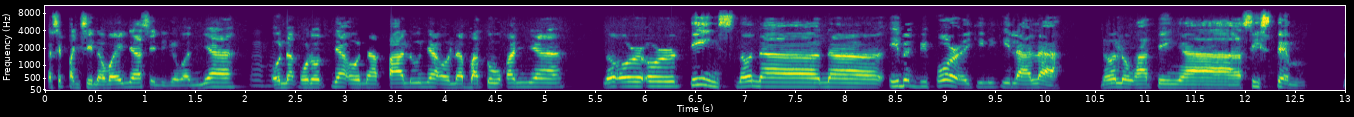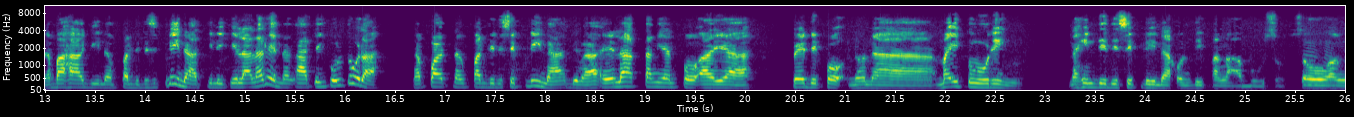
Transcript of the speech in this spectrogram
kasi pag sinaway niya sinigawan niya Mhm. o nakurot niya o napalo niya o nabatukan niya no or or things no na na even before ay kinikilala no nung ating ah, system na bahagi ng pandidisiplina at kinikilala rin ng ating kultura na part ng pandidisiplina, di ba? Eh lahat ng yan po ay ah, pwede po no na maituring na hindi disiplina kundi pang-aabuso. So ang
